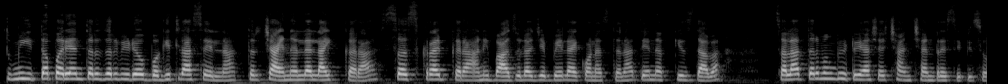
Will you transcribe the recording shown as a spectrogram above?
तुम्ही इथंपर्यंत जर व्हिडिओ बघितला असेल ना तर चॅनलला लाईक करा सबस्क्राईब करा आणि बाजूला जे बेल आयकॉन असतं ना ते नक्कीच दाबा. चला तर मग भेटूया अशा छान छान रेसिपीसोबत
